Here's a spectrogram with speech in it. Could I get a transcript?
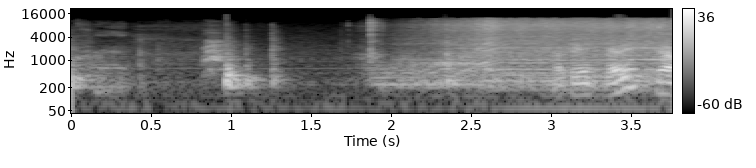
Crap. Okay, ready? Go.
